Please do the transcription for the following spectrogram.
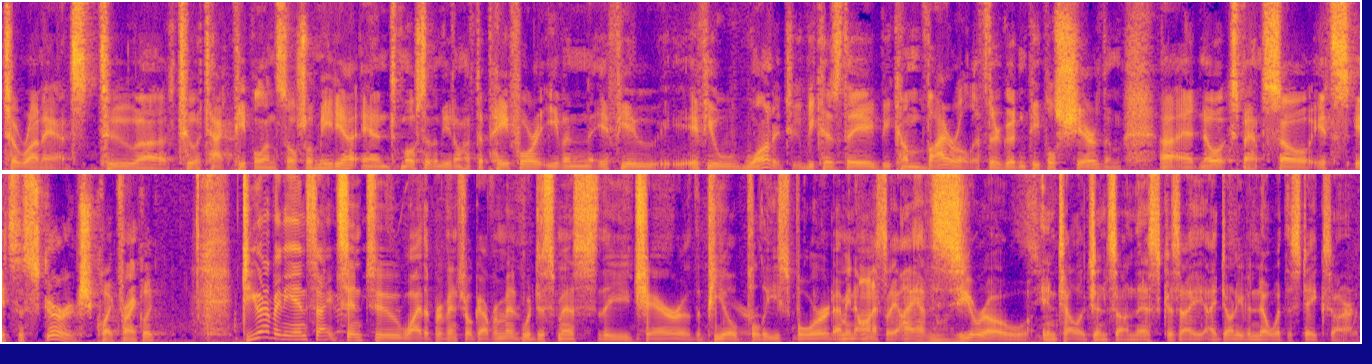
to run ads to uh, to attack people on social media, and most of them you don't have to pay for even if you if you wanted to because they become viral if they're good and people share them uh, at no expense. So it's it's a scourge, quite frankly. Do you have any insights into why the provincial government would dismiss the chair of the Peel Police Board? I mean, honestly, I have zero intelligence on this because I, I, don't even know what the stakes are.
